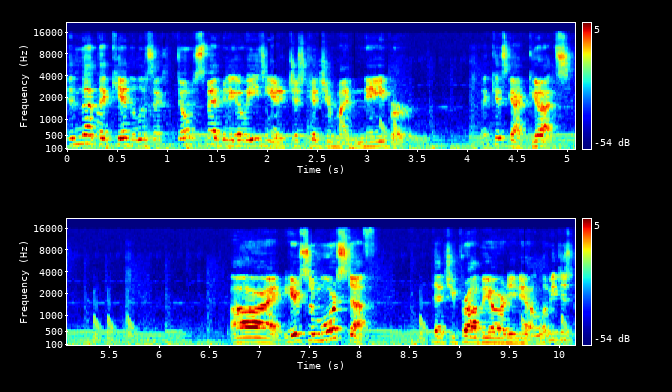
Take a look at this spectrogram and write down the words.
Isn't that the kid that lives next? Don't expect me to go easy on it just because you're my neighbor. That kid's got guts. All right, here's some more stuff that you probably already know. Let me just.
